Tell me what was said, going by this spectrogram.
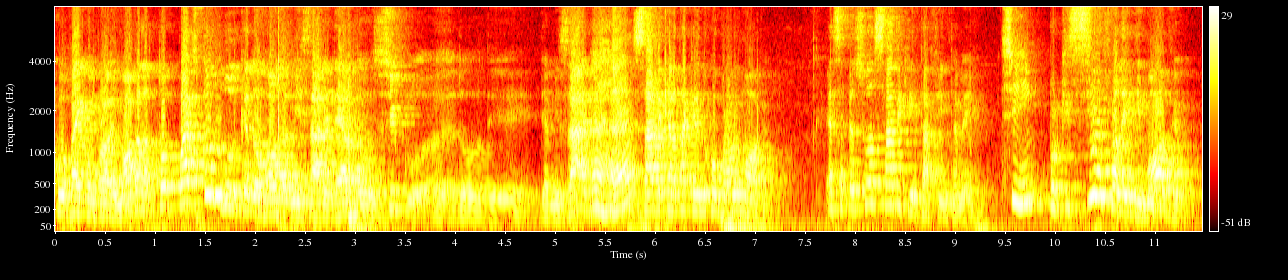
que vai comprar o imóvel, ela, quase todo mundo que é do rol da amizade dela, do círculo eh, do, de, de amizade, Aham. sabe que ela está querendo comprar um imóvel. Essa pessoa sabe quem está afim também. Sim. Porque se eu falei de imóvel.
